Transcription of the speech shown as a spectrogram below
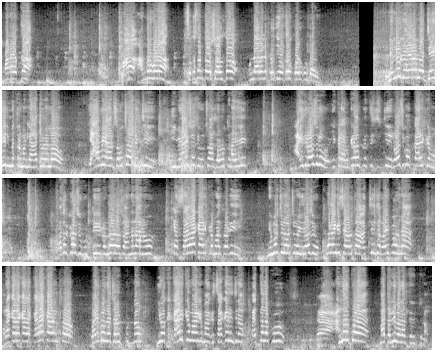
మన యొక్క మా అందరూ కూడా సుఖ సంతోషాలతో ఉండాలని ప్రతి ఒక్కరూ కోరుకుంటారు. నెల్లూరు నగరంలో జైహింద్ మిత్ర మండలి ఆధ్వర్యంలో యాభై ఆరు సంవత్సరాల నుంచి ఈ వినాయక చవితి ఉత్సవాలు జరుగుతున్నాయి. ఐదు రోజులు ఇక్కడ విగ్రహం ప్రతిష్ఠించి రోజుకొక కార్యక్రమం. మొదటి రోజు ఉట్టి రెండో రోజు అన్నదానం ఇంకా సేవా కార్యక్రమాలతోటి నిమజ్జనోత్సవం ఈ రోజు పూలంగి సేవతో అత్యంత వైభవంగా రకరకాల కళాకారులతో వైభవంగా జరుపుకుంటున్నాం. ఈ యొక్క కార్యక్రమానికి మాకు సహకరించిన పెద్దలకు ఆ, అందరికి కూడా మా ధన్యవాదాలు తెలుపుతున్నాం.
